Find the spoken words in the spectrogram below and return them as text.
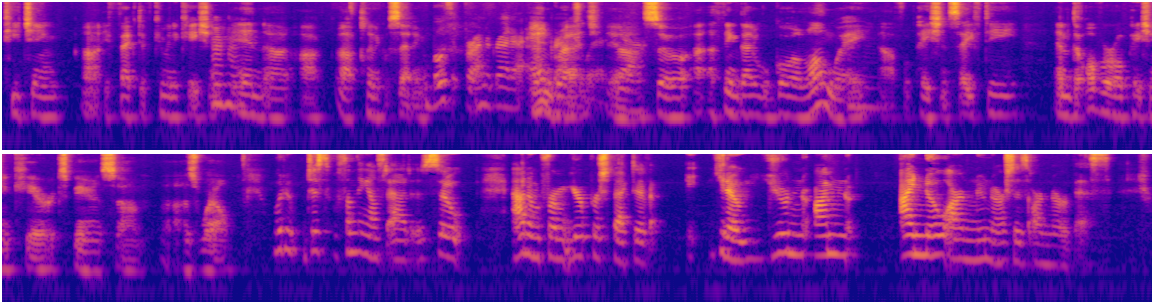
teaching uh, effective communication Mhm. in a, a, a clinical setting. both for undergraduate and, grad, graduate? yeah. So I I think that will go a long way Mhm. uh, for patient safety and the overall patient care experience um, as well. What do, just something else to add. So, Adam, from your perspective, you know, you're I'm I know our new nurses are nervous. sure.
